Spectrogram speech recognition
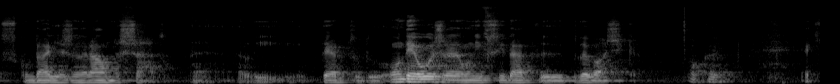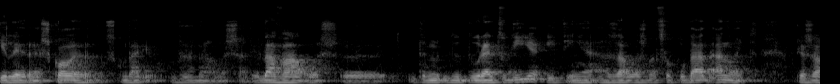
Secundária General Machado, né, ali perto do. onde é hoje a Universidade Pedagógica. Ok. Aquilo era a escola secundária do General Machado. Eu dava aulas uh, de, de, durante o dia e tinha as aulas na faculdade à noite. Porque já,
